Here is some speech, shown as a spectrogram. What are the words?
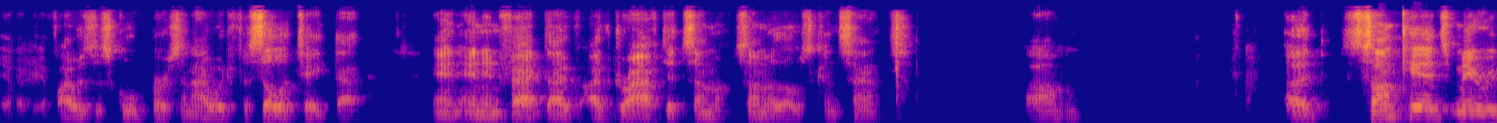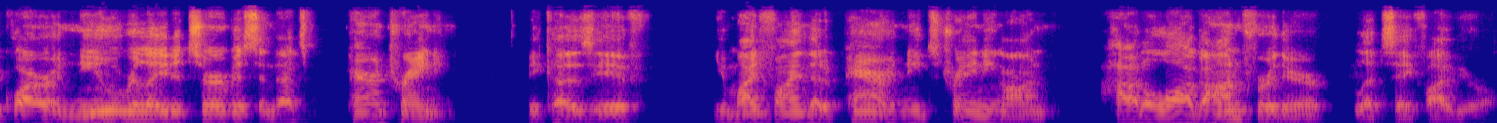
if I was a school person, I would facilitate that and, and in fact, I've, I've drafted some, some of those consents. Um, uh, some kids may require a new related service, and that's parent training. Because if you might find that a parent needs training on how to log on for their, let's say, five year old,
